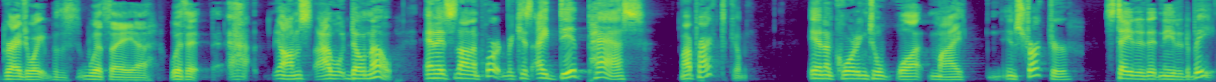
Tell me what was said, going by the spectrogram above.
graduate with, with a, uh, with it? Honest, I don't know. And it's not important because I did pass my practicum in according to what my instructor stated it needed to be.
